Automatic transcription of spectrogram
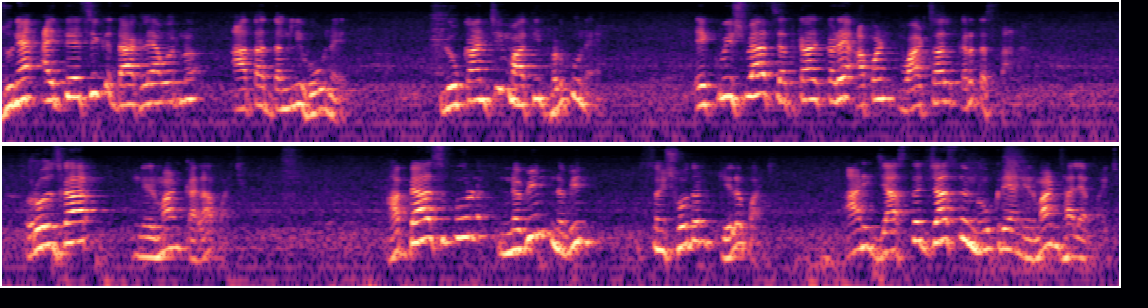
जुन्या ऐतिहासिक दाखल्यावरनं आता दंगली होऊ नये. लोकांची माती भडकू नये. एकविसव्या शतकाकडे आपण वाटचाल करत असताना रोजगार निर्माण करायला पाहिजे. अभ्यासपूर्ण नवीन नवीन संशोधन केलं पाहिजे. आणि जास्तीत जास्त नोकऱ्या निर्माण झाल्या पाहिजे.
